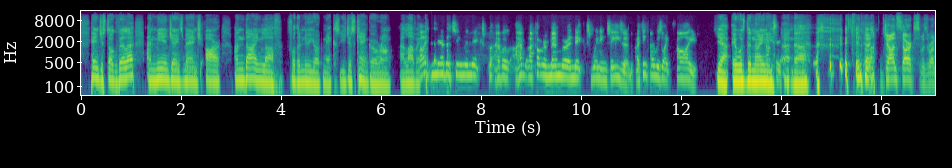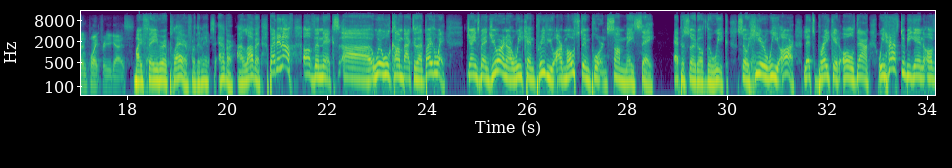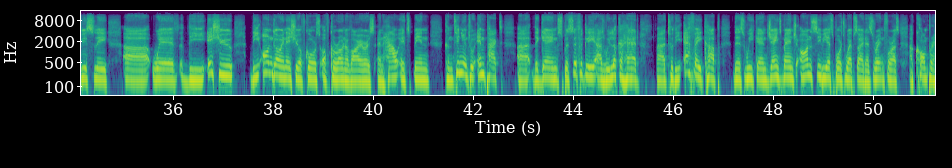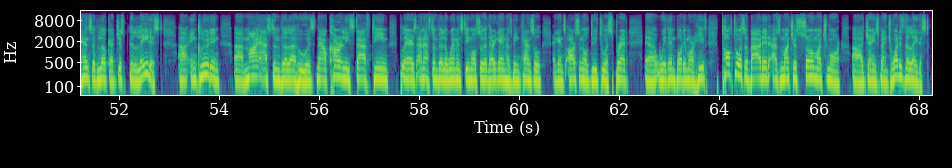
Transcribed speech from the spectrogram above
talk Villa, and me and James Benge are undying love for the New York Knicks. You just can't go wrong. I love it. I've never seen the Knicks have a. I, have, I can't remember a Knicks winning season. I think I was like five. Yeah, it was the 90s, and uh, it's been a Yeah, lot. John Starks was running point for you guys. my favorite player for the Knicks ever. I love it. But enough of the Knicks. Uh, we will come back to that. By the way, James Benge, you are in our weekend preview, our most important, some may say, episode of the week. So here we are. Let's break it all down. We have to begin, obviously, uh, with the issue, the ongoing issue, of course, of coronavirus and how it's been continuing to impact uh, the game, specifically as we look ahead uh, to the FA Cup this weekend. James Benge on CBS Sports website has written for us a comprehensive look at just the latest, uh, including uh, my Aston Villa, who is now currently staff team players, and Aston Villa women's team. Also, their game has been cancelled against Arsenal due to a spread uh, within Bodymoor Heath. Talk to us about it as much as so much more, uh, James Benge. What is the latest?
